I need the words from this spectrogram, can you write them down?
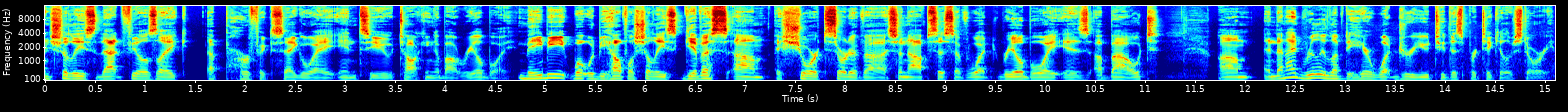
And Shaleece, that feels like a perfect segue into talking about Real Boy. Maybe what would be helpful, Shaleece, give us um, a short sort of uh, synopsis of what Real Boy is about. Um, and then I'd really love to hear what drew you to this particular story.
